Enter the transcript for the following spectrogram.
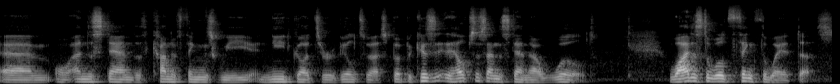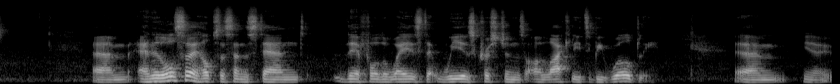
um, or understand the kind of things we need God to reveal to us, but because it helps us understand our world. Why does the world think the way it does? Um, and it also helps us understand, therefore, the ways that we as Christians are likely to be worldly. Um, you know,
